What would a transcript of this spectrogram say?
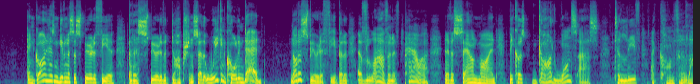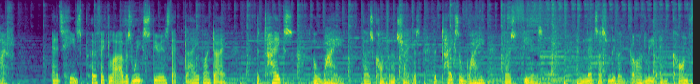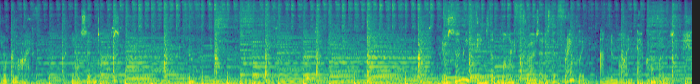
And God hasn't given us a spirit of fear, but a spirit of adoption so that we can call him dad. Not a spirit of fear, but of, of love and of power and of a sound mind because God wants us to live a confident life. And it's His perfect love as we experience that day by day that takes away those confidence shakers, that takes away those fears, and lets us live a godly and confident life in uncertain times. Are so many things that life throws at us that frankly undermine our confidence.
